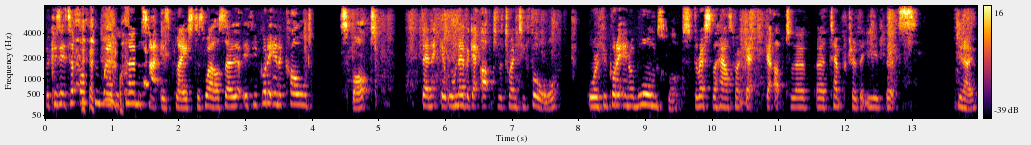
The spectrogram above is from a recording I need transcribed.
because it's often where the thermostat is placed as well. So if you've got it in a cold spot, then it will never get up to the 24. Or if you've got it in a warm spot, the rest of the house won't get get up to the uh, temperature that you that's you know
